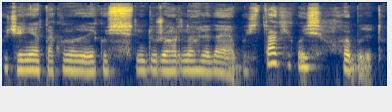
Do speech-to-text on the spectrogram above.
Хоча ні, так воно якось не дуже гарно виглядає, або так якось. Хай буде так.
